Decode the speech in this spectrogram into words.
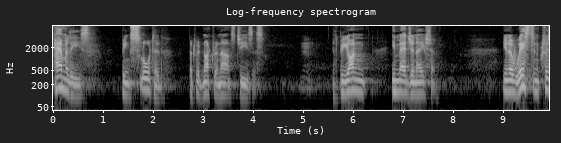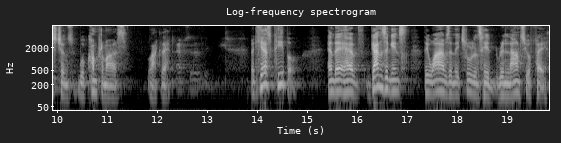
families being slaughtered but would not renounce Jesus. It's beyond imagination. You know, Western Christians will compromise like that. Absolutely. But here's people, and they have guns against their wives and their children's head. Renounce your faith.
